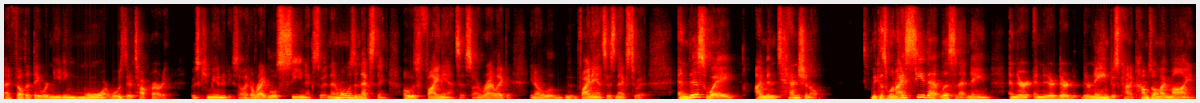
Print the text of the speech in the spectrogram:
I felt that they were needing more? What was their top priority? It was community. So like I write a little C next to it. And then what was the next thing? Oh, it was finances. So I write like, you know, finances next to it. And this way I'm intentional because when I see that list and that name and their and their their, their name just kind of comes on my mind,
